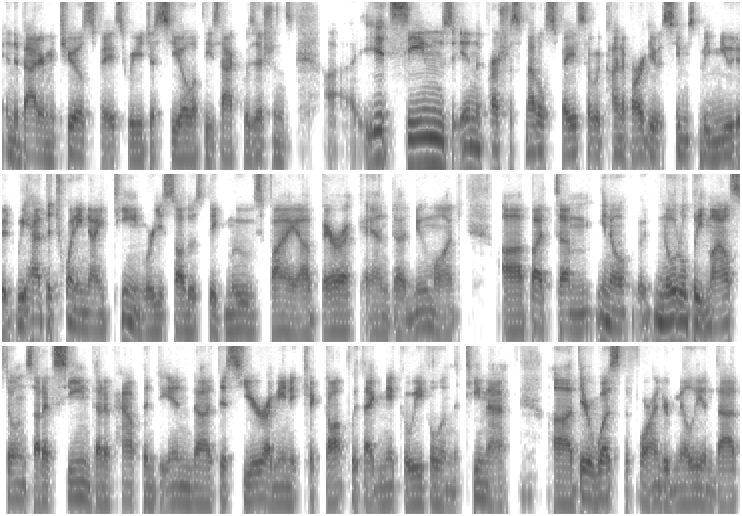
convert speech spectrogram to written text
in the battery material space, where you just see all of these acquisitions. Uh, it seems in the precious metal space, I would kind of argue it seems to be muted. We had the 2019 where you saw those big moves by uh, Barrick and Newmont, but um, you know, notably milestones that I've seen that have happened in this year. I mean, it kicked off with Agnico Eagle and the TMAC. Uh, there was the 400 million that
